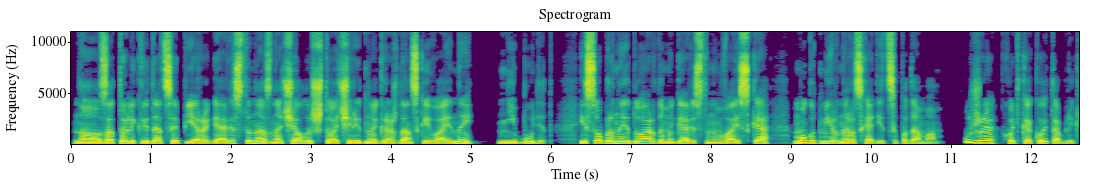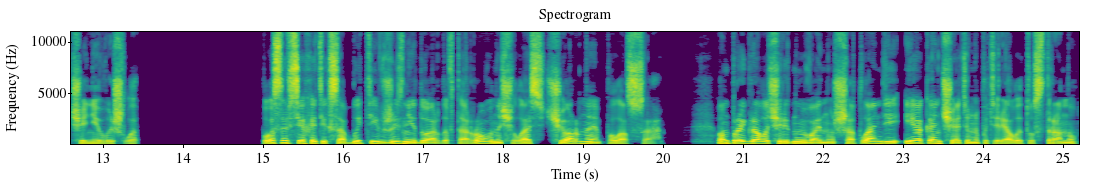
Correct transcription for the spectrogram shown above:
Но зато ликвидация Пьера Гавестона означала, что очередной гражданской войны не будет, и собранные Эдуардом и Гавестоном войска могут мирно расходиться по домам. Уже хоть какое-то облегчение вышло. После всех этих событий в жизни Эдуарда II началась черная полоса. Он проиграл очередную войну с Шотландией и окончательно потерял эту страну.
